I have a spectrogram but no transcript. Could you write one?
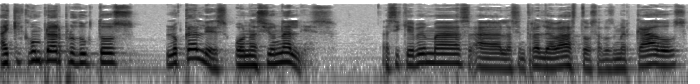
hay que comprar productos locales o nacionales. Así que ve más a la central de abastos, a los mercados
